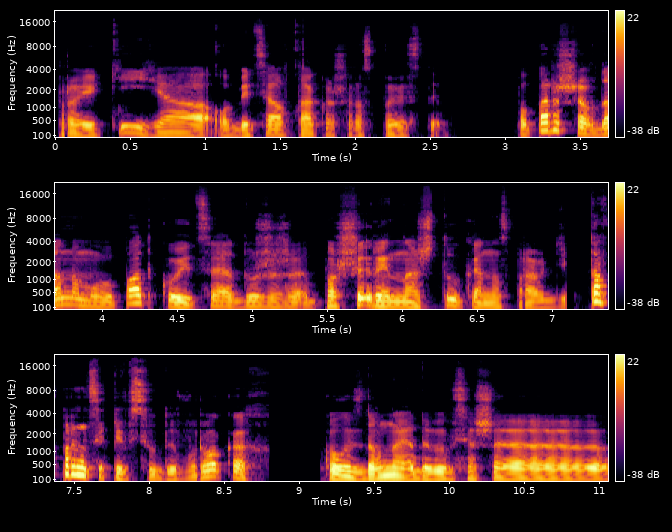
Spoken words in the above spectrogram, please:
про які я обіцяв також розповісти. По-перше, в даному випадку, і це дуже поширена штука насправді, та в принципі всюди в уроках. Колись давно я дивився ще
